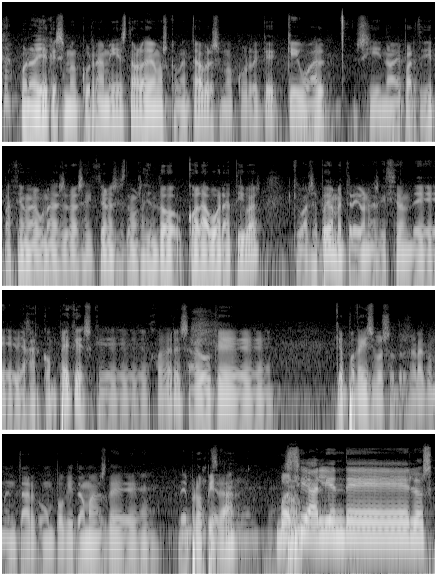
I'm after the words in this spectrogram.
Bueno, oye, que se me ocurre a mí, esto no lo habíamos comentado, pero se me ocurre que, que igual, si no hay participación en algunas de las secciones que estamos haciendo colaborativas, que igual se podía meter ahí una sección de viajar con peques, que, joder, es algo que, que podéis vosotros ahora comentar con un poquito más de, de propiedad. Bueno. Si alguien de los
